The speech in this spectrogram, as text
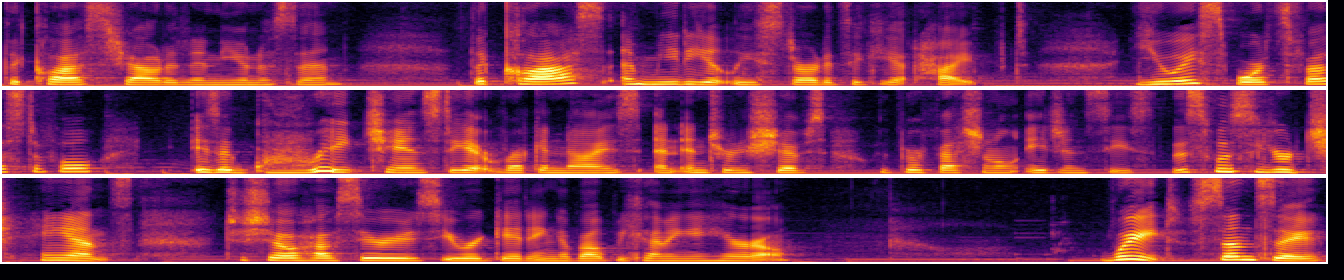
The class shouted in unison. The class immediately started to get hyped. UA Sports Festival is a great chance to get recognized and internships with professional agencies. This was your chance to show how serious you were getting about becoming a hero. Wait, Sensei.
